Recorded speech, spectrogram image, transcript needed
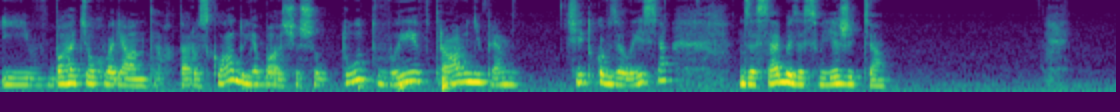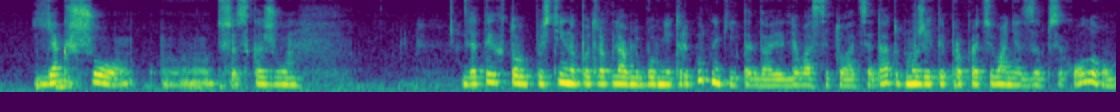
І в багатьох варіантах та розкладу я бачу, що тут ви в травні прям чітко взялися за себе, за своє життя. Якщо, е, ще скажу, для тих, хто постійно потрапляв в любовні трикутники і так далі, для вас ситуація, да, тут може йти пропрацювання з психологом.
